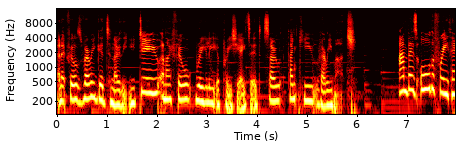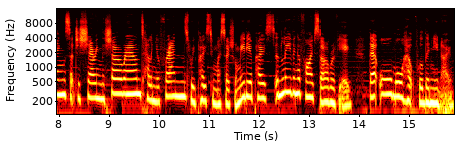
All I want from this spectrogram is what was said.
And it feels very good to know that you do, and I feel really appreciated. So thank you very much. And there's all the free things such as sharing the show around, telling your friends, reposting my social media posts, and leaving a five star review. They're all more helpful than you know.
